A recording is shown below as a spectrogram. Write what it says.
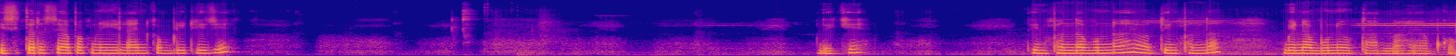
इसी तरह से आप अपने ये लाइन कंप्लीट कीजिए। देखिए तीन फंदा बुनना है और तीन फंदा बिना बुने उतारना है आपको।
